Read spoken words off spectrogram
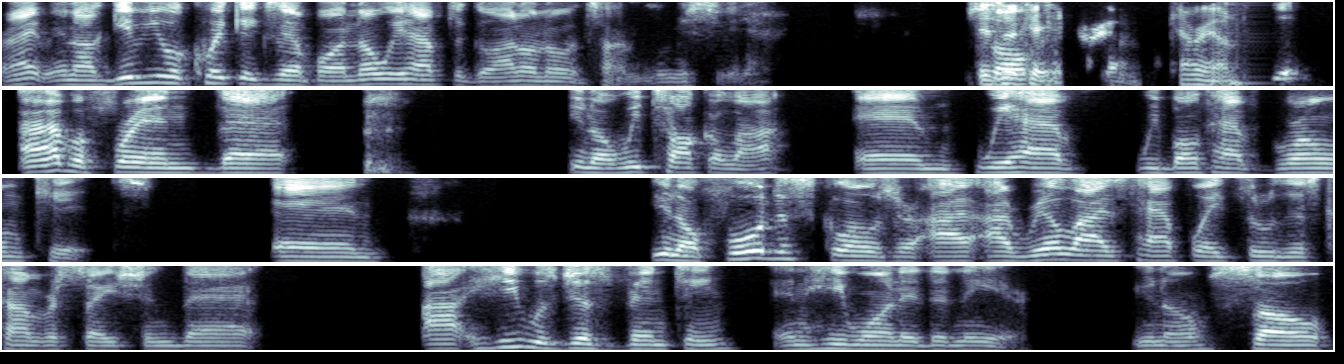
right? And I'll give you a quick example. I know we have to go. I don't know what time. Let me see. It's so, okay. Carry on. Carry on. I have a friend that, you know, we talk a lot, and we have we both have grown kids, and you know, full disclosure, I, I realized halfway through this conversation that I, he was just venting and he wanted an ear, you know. So,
